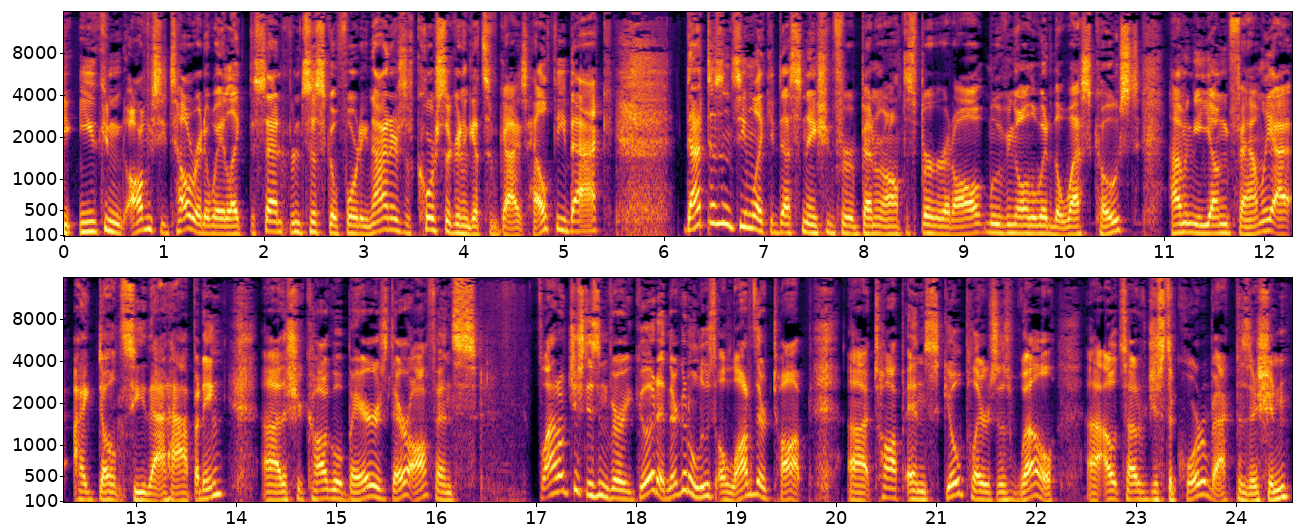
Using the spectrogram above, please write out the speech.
you can obviously tell right away, like the San Francisco 49ers, of course, they're going to get some guys healthy back. That doesn't seem like a destination for Ben Roethlisberger at all, moving all the way to the West Coast, having a young family. I, I don't see that happening. Uh, the Chicago Bears, their offense flat out just isn't very good, and they're going to lose a lot of their top uh, top end skill players as well, uh, outside of just the quarterback position.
